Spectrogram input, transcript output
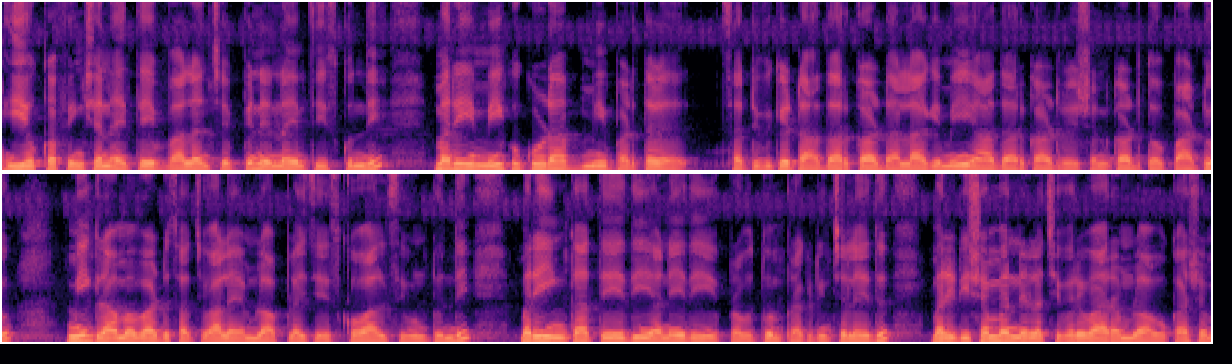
ఈ యొక్క ఫింక్షన్ అయితే ఇవ్వాలని చెప్పి నిర్ణయం తీసుకుంది. మరి మీకు కూడా మీ భర్త సర్టిఫికేట్ ఆధార్ కార్డ్ అలాగే మీ ఆధార్ కార్డ్ రేషన్ కార్డుతో పాటు మీ గ్రామ వార్డు సచివాలయంలో అప్లై చేసుకోవాల్సి ఉంటుంది. మరి ఇంకా తేదీ అనేది ప్రభుత్వం ప్రకటించలేదు. మరి డిసెంబర్ నెల చివరి వారంలో అవకాశం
